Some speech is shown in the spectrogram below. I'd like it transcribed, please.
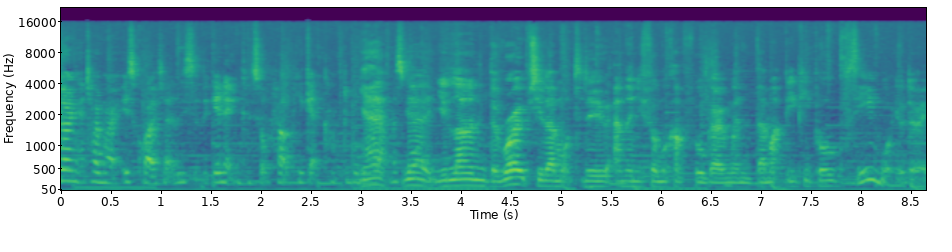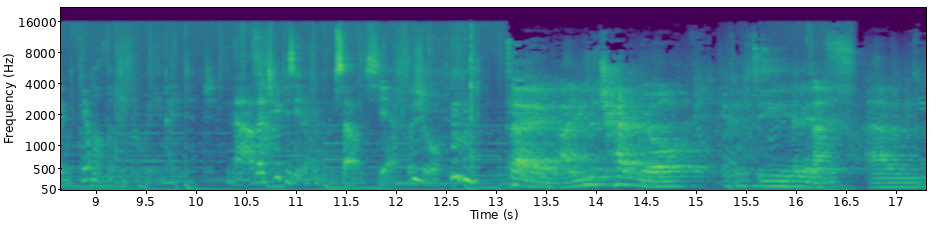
going at a time where it is quieter, at least at the beginning, can sort of help you get comfortable yeah, with the atmosphere. Yeah, you learn the ropes, you learn what to do, and then you feel more comfortable going when there might be people seeing what you're doing. Yep. Not that people really pay attention. No, they're too busy looking at themselves. Yeah, for sure. so, I use a treadmill for 15 minutes. Um,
